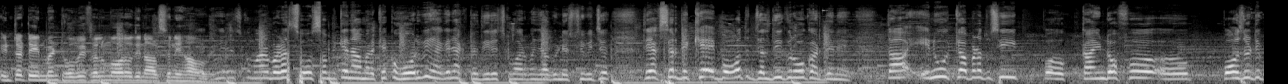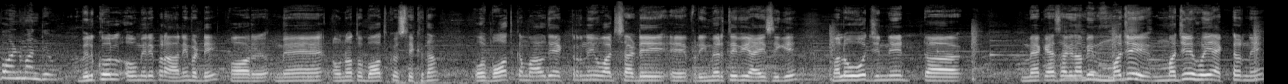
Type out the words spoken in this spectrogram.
ਇੰਟਰਟੇਨਮੈਂਟ ਹੋਵੇ ਫਿਲਮ ਔਰ ਉਹਦੇ ਨਾਲ ਸੁਨੇਹਾ ਹੋਵੇ। ਧੀਰਜ ਕੁਮਾਰ ਬੜਾ ਸੋਚ ਸਮਝ ਕੇ ਨਾਮ ਰੱਖਿਆ। ਇੱਕ ਹੋਰ ਵੀ ਹੈਗੇ ਨੇ ਐਕਟਰ ਧੀਰਜ ਕੁਮਾਰ ਪੰਜਾਬ ਇੰਡਸਟਰੀ ਵਿੱਚ। ਤੇ ਅਕਸਰ ਦੇਖਿਆ ਇਹ ਬਹੁਤ ਜਲਦੀ ਗਰੋ ਕਰਦੇ ਨੇ। ਤਾਂ ਇਹਨੂੰ ਇੱਕ ਆਪਣਾ ਤੁਸੀਂ ਕਾਈਂਡ ਆਫ ਪੋਜ਼ਿਟਿਵ ਪੁਆਇੰਟ ਮੰਨਦੇ ਹੋ? ਬਿਲਕੁਲ, ਉਹ ਮੇਰੇ ਭਰਾ ਨੇ ਵੱਡੇ ਔਰ ਮੈਂ ਉਹਨਾਂ ਤੋਂ ਬਹੁਤ ਕੁਝ ਸਿੱਖਦਾ। ਔਰ ਬਹੁਤ ਕਮਾਲ ਦੇ ਐਕਟਰ ਨੇ, ਉਹ ਅੱਜ ਸਾਡੇ ਪ੍ਰੀਮੀਅਰ ਤੇ ਵੀ ਆਏ ਸੀਗੇ। ਮਤਲਬ ਉਹ ਜਿੰਨੇ ਮੈਂ ਕਹਿ ਸਕਦਾ ਵੀ ਮਜੇ ਮਜੇ ਹੋਏ ਐਕਟਰ ਨੇ।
